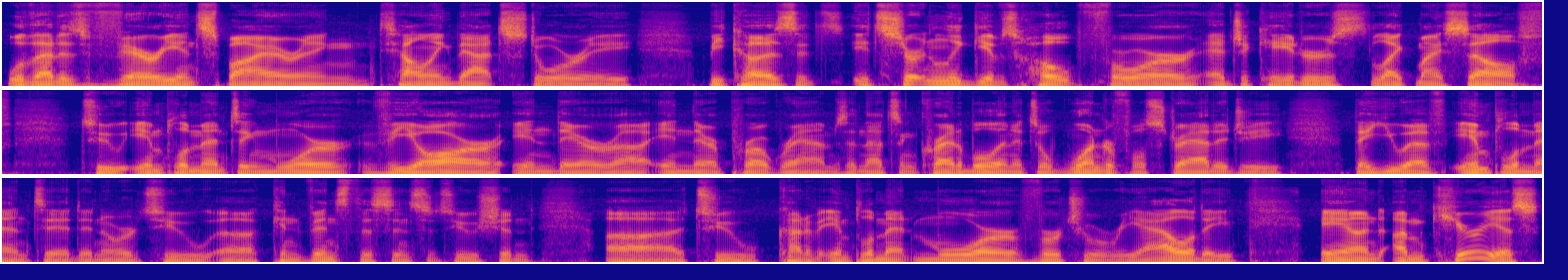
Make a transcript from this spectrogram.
Well, that is very inspiring telling that story because it's it certainly gives hope for educators like myself to implementing more VR in their uh, in their programs, and that's incredible. And it's a wonderful strategy that you have implemented in order to uh, convince this institution uh, to kind of implement more virtual reality. And I'm curious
